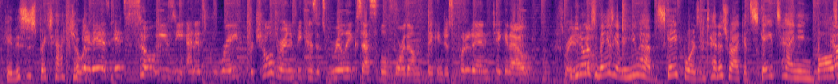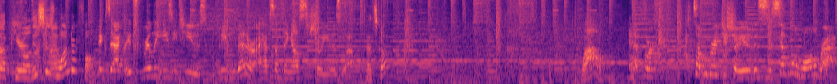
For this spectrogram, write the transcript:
Okay, this is spectacular. It is, it's so easy, and it's great for children because it's really accessible for them. They can just put it in, take it out, You know what's amazing? I mean, you have skateboards and tennis rackets, skates hanging, balls Yep, up here. balls This is top. wonderful. Exactly, it's really easy to use. But even better, I have something else to show you as well. Let's go. Wow. And for something great to show you, this is a simple wall rack.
